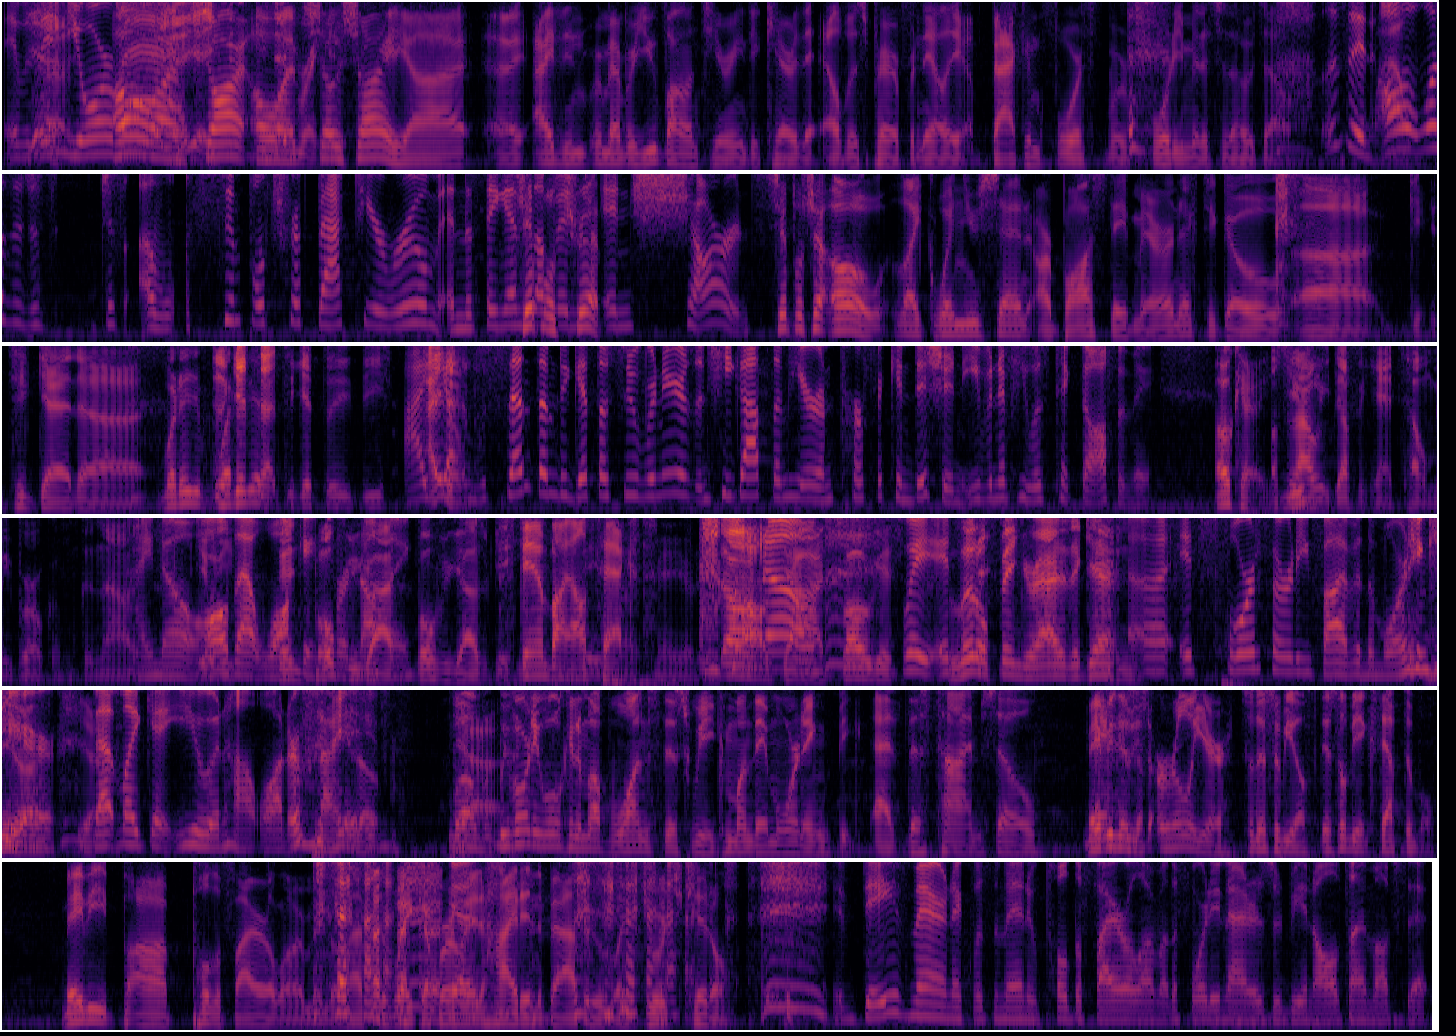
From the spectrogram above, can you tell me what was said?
Orloff. It was Yeah. in your room Oh, bag. I'm yeah, sorry. you Oh, did I'm break so it. sorry. Uh, I, I didn't remember you volunteering to carry the Elvis paraphernalia back and forth for 40 minutes to the hotel. Listen, all it was is just just a simple trip back to your room, and the thing ends Simple up in, trip. in shards. Simple show. Oh, like when you sent our boss Dave Marinick to go uh, g- to get uh, what did to what get did that to get the, these I got, items. sent them to get the souvenirs, and he got them here in perfect condition, even if he was ticked off at me. Okay, so you- now he definitely can't tell me broke him because now I know, you- all you- that walking both for of you guys, nothing. both of you guys get Stand by, I'll text. Oh, Oh, no. God, bogus. Wait, it's- little finger at it again. Uh, it's 4:35 in the morning Yeah, here. yeah. That might get you in hot water. with Nice. Dave. Well, Yeah. we've already woken him up once this week, Monday morning at this time. So Maybe maybe this a- earlier. So this will be a, this will be acceptable. Maybe uh, pull the fire alarm and they'll have to wake up early and hide in the bathroom like George Kittle. If Dave Marinick was the man who pulled the fire alarm on the 49ers, it would be an all-time upset.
